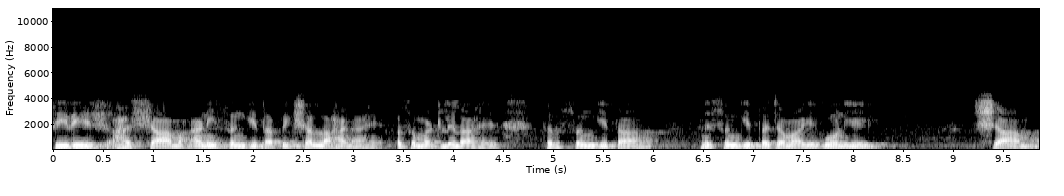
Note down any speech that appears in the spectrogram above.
शिरीष हा श्याम आणि संगीतापेक्षा लहान आहे असं म्हटलेलं आहे. तर संगीता आणि संगीताच्या मागे कोण येईल? श्याम.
